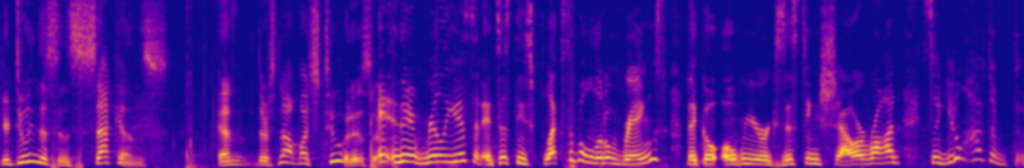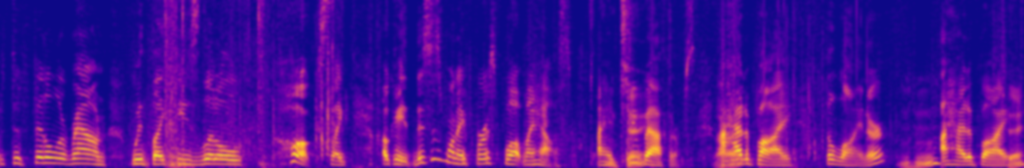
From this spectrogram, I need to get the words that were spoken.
you're doing this in seconds, and there's not much to it, is there? It, it really isn't. It's just these flexible little rings that go over your existing shower rod. So you don't have to, to fiddle around with like these little hooks. Like, okay, this is when I first bought my house. I had Okay. two bathrooms. I had to buy the liner. Mm-hmm. I had to buy. Okay.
